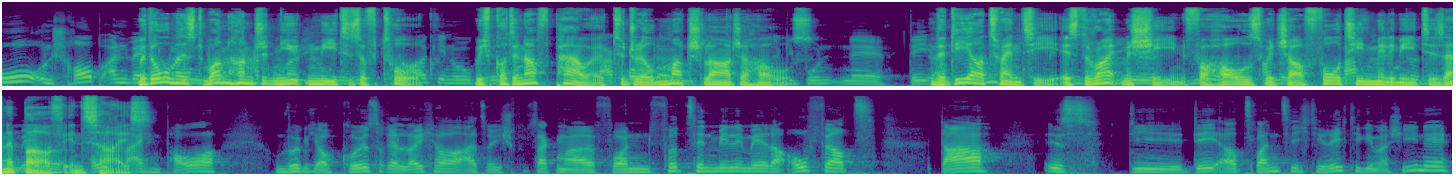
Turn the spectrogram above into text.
With almost 100 newton meters of torque, we've got enough power to drill much larger holes. The DR20 is the right machine for holes which are 14 millimeters and above in size. wirklich auch größere Löcher, also ich sag mal von 14 mm aufwärts, da ist die DR20 die richtige Maschine.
